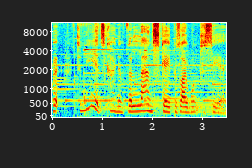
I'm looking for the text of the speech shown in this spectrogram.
But to me, it's kind of the landscape as I want to see it.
